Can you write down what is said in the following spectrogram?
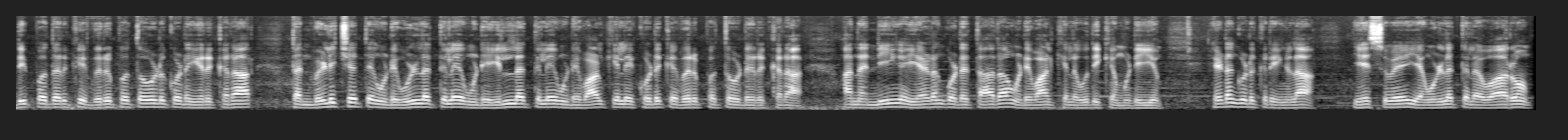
உதிப்பதற்கு விருப்பத்தோடு கூட இருக்கிறார். தன் வெளிச்சத்தை உங்களுடைய உள்ளத்திலே உங்களுடைய இல்லத்திலே உங்களுடைய வாழ்க்கையிலே கொடுக்க விருப்பத்தோடு இருக்கிறார். ஆனால் நீங்கள் இடம் கொடுத்தா தான் உங்களுடைய வாழ்க்கையில் உதிக்க முடியும். இடம் கொடுக்குறீங்களா? இயேசுவே என் உள்ளத்தில் வாரும்.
